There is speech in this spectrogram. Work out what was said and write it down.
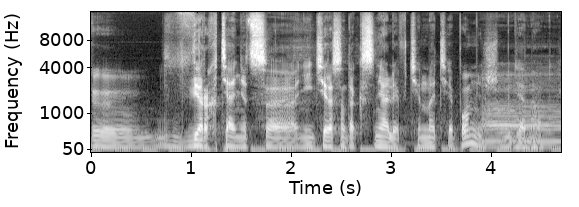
э, вверх тянется. Они интересно так сняли в темноте, помнишь? Где, она,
